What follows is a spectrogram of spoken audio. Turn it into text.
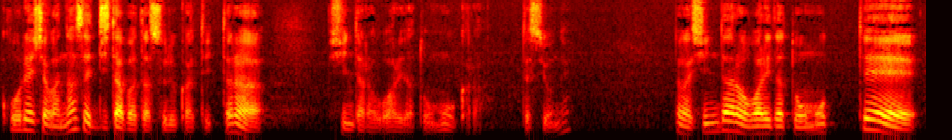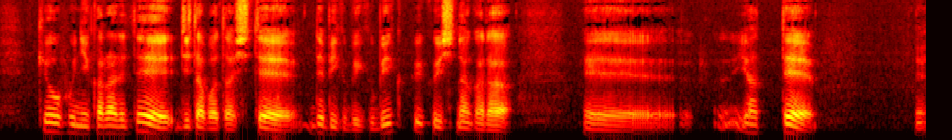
高齢者がなぜジタバタするかって言ったら死んだら終わりだと思うからですよね。だから死んだら終わりだと思って恐怖に駆られてジタバタしてでビクビクビクビクしながら、えー、やって、ね、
